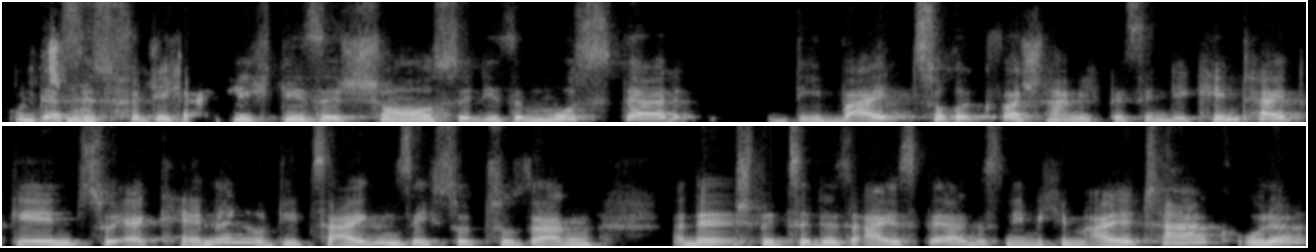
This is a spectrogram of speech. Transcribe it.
Und das ist für dich eigentlich diese Chance, diese Muster, die weit zurück wahrscheinlich bis in die Kindheit gehen, zu erkennen. Und die zeigen sich sozusagen an der Spitze des Eisberges, nämlich im Alltag, oder?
